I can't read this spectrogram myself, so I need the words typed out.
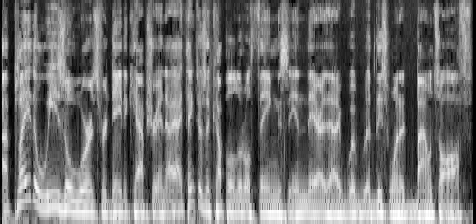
I play the weasel words for data capture, and I, I think there's a couple of little things in there that I would at least want to bounce off.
